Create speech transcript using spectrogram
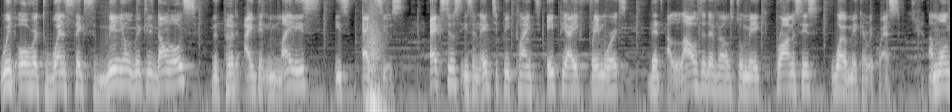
With over 26 million weekly downloads, the third item in my list is Axios. Axios is an HTTP client API framework that allows the developers to make promises while making requests. Among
